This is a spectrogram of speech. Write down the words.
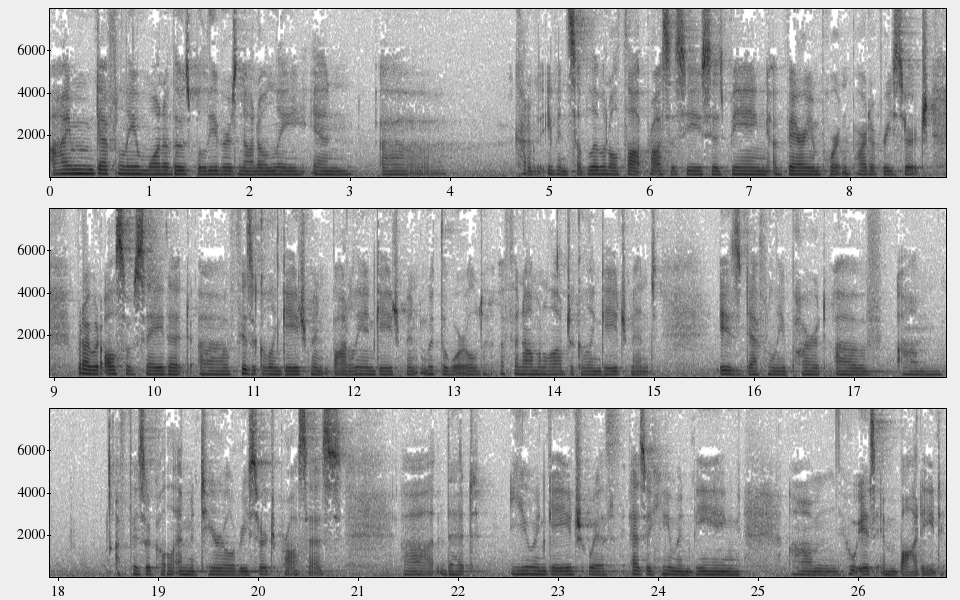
I'm definitely one of those believers, not only in uh, kind of even subliminal thought processes as being a very important part of research. But I would also say that uh, physical engagement, bodily engagement with the world, a phenomenological engagement, is definitely part of um, a physical and material research process uh, that you engage with as a human being um, who is embodied,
